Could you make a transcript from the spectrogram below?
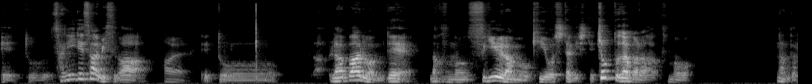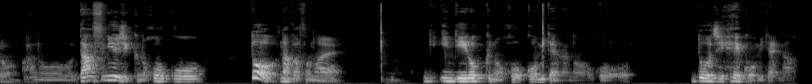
う、えっと、サニーデイサービスが、はい。えっと、ラブアルバムで、なんかその杉浦ムを起用したりして、ちょっとだから、その、なんだろう、うん。あの、ダンスミュージックの方向と、なんかその、インディーロックの方向みたいなのを、こう、同時並行みたいな、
